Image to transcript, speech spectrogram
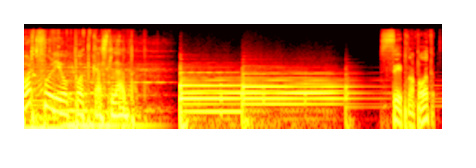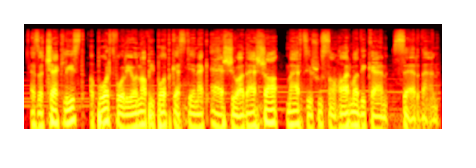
Portfolio Podcast Lab Szép napot! Ez a Checklist a Portfolio napi podcastjének első adása március 23-án, szerdán.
